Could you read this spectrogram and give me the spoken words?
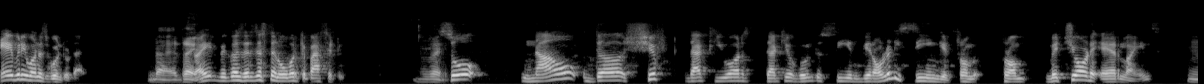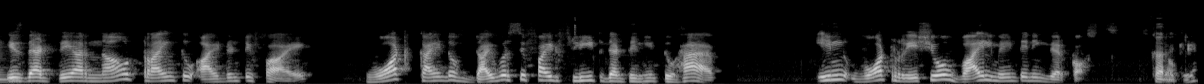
Everyone is going to die. Die, right. Right, because there's just an overcapacity. Right. So now the shift that you are that you're going to see, and we're already seeing it from from matured airlines, mm-hmm. is that they are now trying to identify what kind of diversified fleet that they need to have in what ratio while maintaining their costs correct okay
